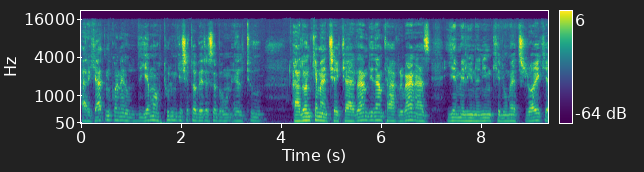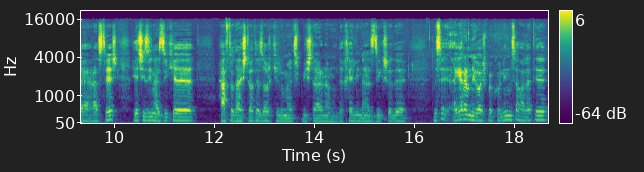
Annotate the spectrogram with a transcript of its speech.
حرکت می‌کنه. یه ماه طول می‌کشه تا برسه به اون L2 الان که من چک کردم دیدم تقریبا از یه میلیون و نیم کیلومتر راهی که هستش یه چیزی نزدیک 70 80 هزار کیلومتر بیشتر نمونده. خیلی نزدیک شده. مثل اگرم نگاش بکنین مثل حالت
